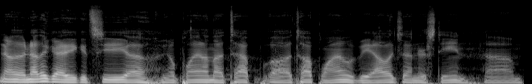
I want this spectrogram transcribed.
you know, another guy you could see, uh, you know, playing on that top uh, top line would be Alexander Steen. Um,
